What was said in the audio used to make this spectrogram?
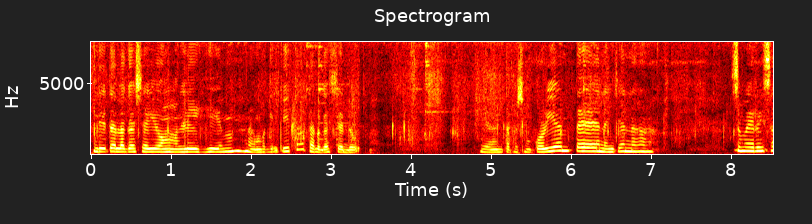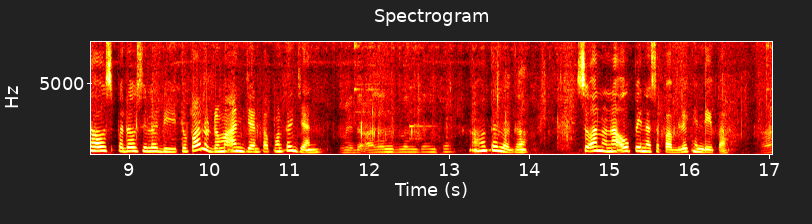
Hindi talaga siya yung lihim. Magkikita talaga siya do. Yan, tapos yung kuryente, nandyan na. So may rest house pa daw sila dito. Paano dumaan dyan? Papunta dyan? May daanan lang dyan dyan. Oo, talaga. So ano, na-open na sa public? Hindi pa. Ha?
